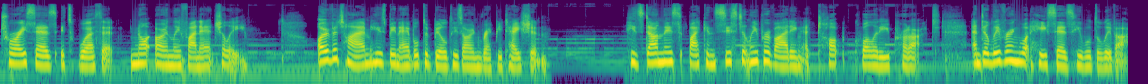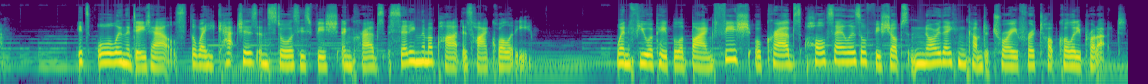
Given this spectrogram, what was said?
Troy says it's worth it, not only financially. Over time, he's been able to build his own reputation. He's done this by consistently providing a top quality product and delivering what he says he will deliver. It's all in the details, the way he catches and stores his fish and crabs, setting them apart as high quality. When fewer people are buying fish or crabs, wholesalers or fish shops know they can come to Troy for a top quality product.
